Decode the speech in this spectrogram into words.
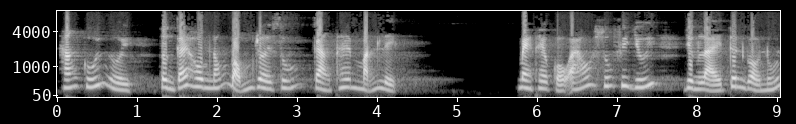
Hắn cúi người, từng cái hôn nóng bỏng rơi xuống càng thêm mãnh liệt. Men theo cổ áo xuống phía dưới, dừng lại trên gò núi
